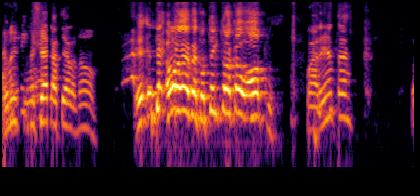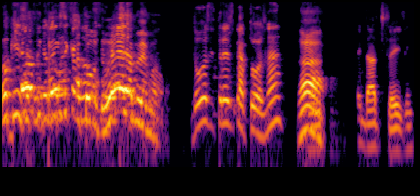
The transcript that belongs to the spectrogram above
Eu não, não enxergo a tela, não. Ô, oh, Everton, tem que trocar o óculos. 40. Ô, Kiss, 12, 13 e 14. Leia, meu irmão. 12, 13 e 14, né? Ah. Idade 6, hein?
